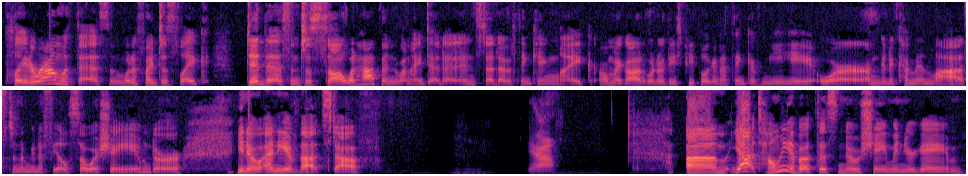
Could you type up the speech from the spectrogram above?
played around with this? And what if i just like did this and just saw what happened when i did it instead of thinking like oh my god what are these people going to think of me? Or i'm going to come in last and i'm going to feel so ashamed or you know any of that stuff. Mm-hmm. Yeah um, yeah, tell me about this no shame in your game.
